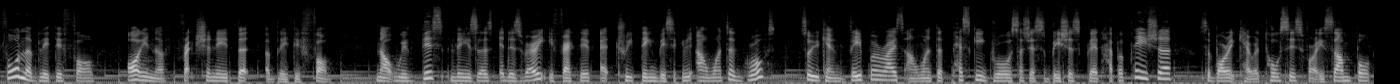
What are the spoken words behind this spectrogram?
full ablative form or in a fractionated ablative form. Now, with these lasers, it is very effective at treating basically unwanted growths. So you can vaporize unwanted pesky growths such as sebaceous gland hyperplasia, seborrheic keratosis, for example,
